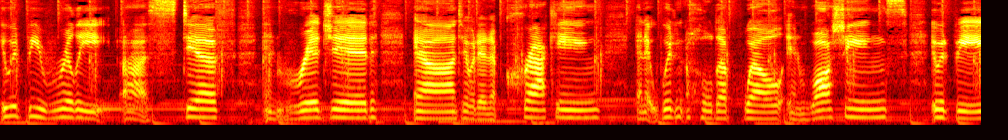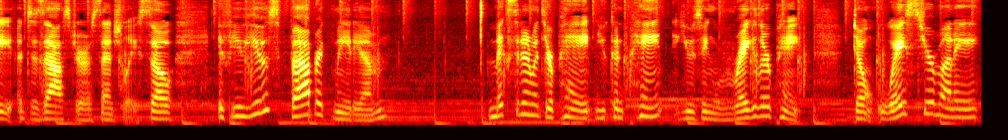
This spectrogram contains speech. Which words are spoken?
it would be really uh, stiff and rigid and it would end up cracking and it wouldn't hold up well in washings. It would be a disaster essentially. So if you use fabric medium, mix it in with your paint. You can paint using regular paint. Don't waste your money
